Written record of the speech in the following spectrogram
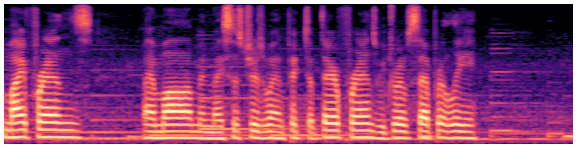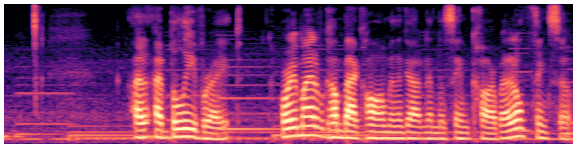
my friends. My mom and my sisters went and picked up their friends. We drove separately I, I believe right. Or he might have come back home and gotten in the same car, but I don't think so.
